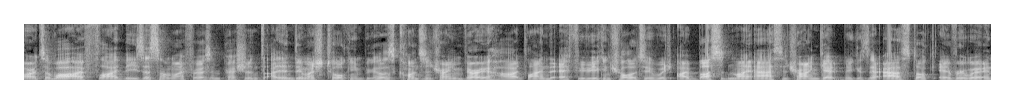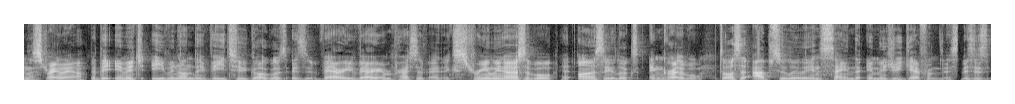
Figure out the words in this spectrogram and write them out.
Alright, so while I fly, these are some of my first impressions. I didn't do much talking because I was concentrating very hard flying the FPV controller too, which I busted my ass to try and get because they're out of stock everywhere in Australia. But the image, even on the V2 goggles, is very, very impressive and extremely noticeable. It honestly looks incredible. It's also absolutely insane the image you get from this. This is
